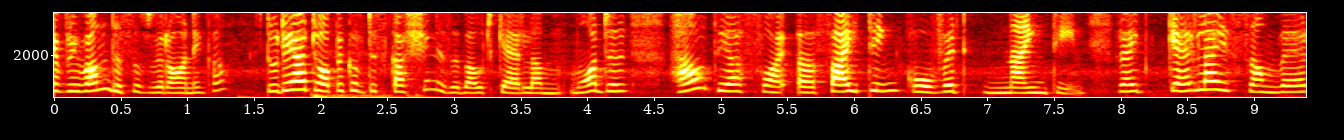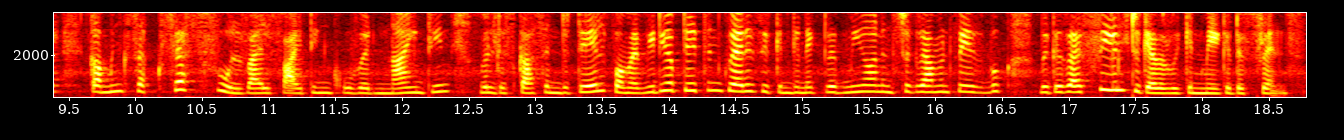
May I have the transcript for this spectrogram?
everyone, this is Veronica. Today our topic of discussion is about Kerala model, how they are fi- uh, fighting COVID-19. Right, Kerala is somewhere coming successful while fighting COVID-19. We'll discuss in detail. For my video updates and queries, you can connect with me on Instagram and Facebook because I feel together we can make a difference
